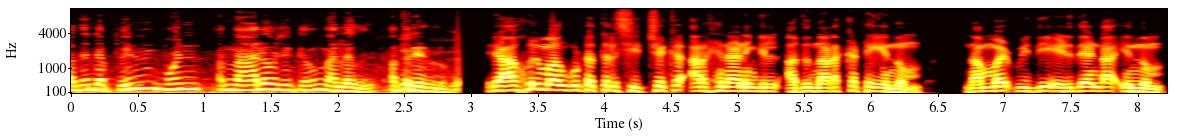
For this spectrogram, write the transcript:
അതിന്റെ പിൻ മുൻ എന്ന് ആലോചിക്കുന്നത് നല്ലത്. അത്രയേ ഉള്ളൂ. രാഹുൽ മാങ്കൂട്ടത്തിൽ ശിക്ഷയ്ക്ക് അർഹനാണെങ്കിൽ അത് നടക്കട്ടെയെന്നും നമ്മൾ വിധി എഴുതേണ്ട എന്നും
